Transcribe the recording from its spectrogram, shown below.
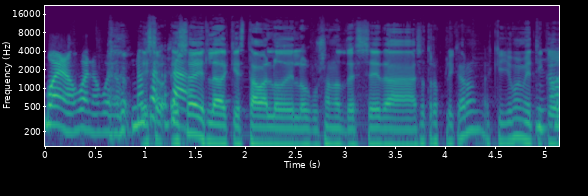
Bueno, bueno, bueno. No sé, Eso- o sea, esa es la que estaba lo de los gusanos de seda. ¿Eso te lo explicaron? Es que yo me metí con.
